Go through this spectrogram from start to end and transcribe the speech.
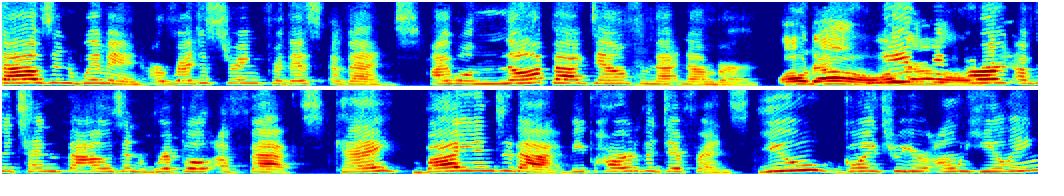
10,000 women are registering for this event. I will not back down from that number. Oh no. Please Oh be part of the 10,000 ripple effect. Okay. Buy into that. Be part of the difference. You going through your own healing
